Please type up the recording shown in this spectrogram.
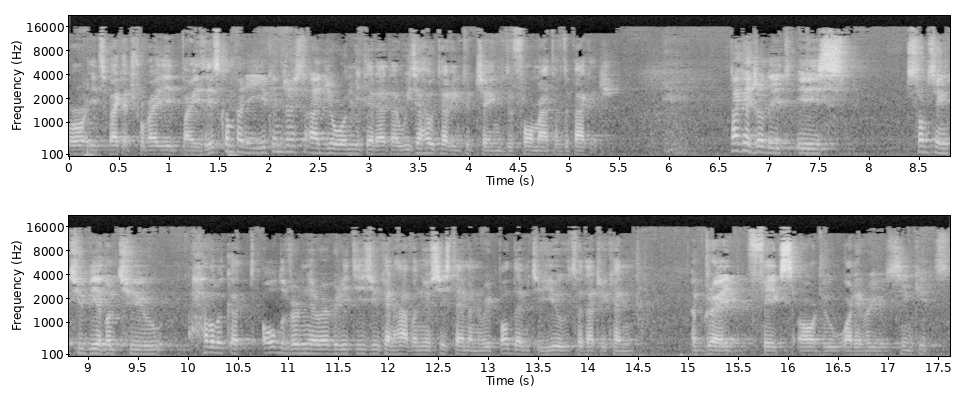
or it's a package provided by this company, you can just add your own metadata without having to change the format of the package. Package audit is something to be able to have a look at all the vulnerabilities you can have on your system and report them to you so that you can upgrade, fix, or do whatever you think is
